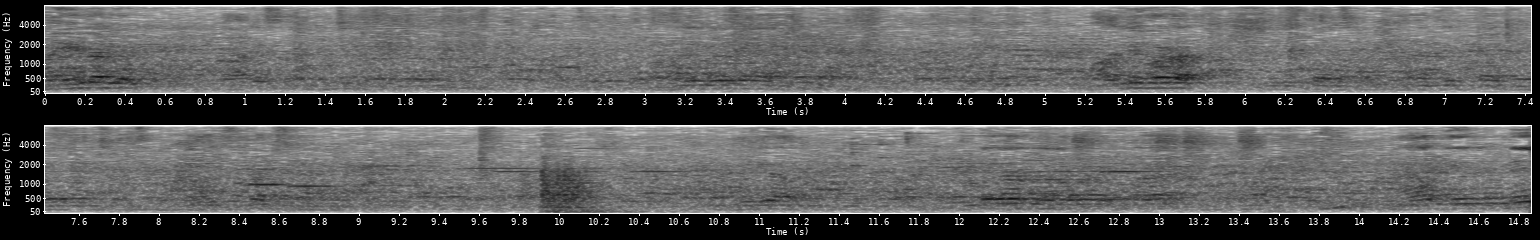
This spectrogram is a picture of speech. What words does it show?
మహిళలు భాగస్వామ్యం వాళ్ళు కూడా చూసుకోవాల్సిన బాధ్యత గౌరవించాల్సిన బాధ్యత ఉంది. ఇక అండగా నిలబడతా నాకేంటంటే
